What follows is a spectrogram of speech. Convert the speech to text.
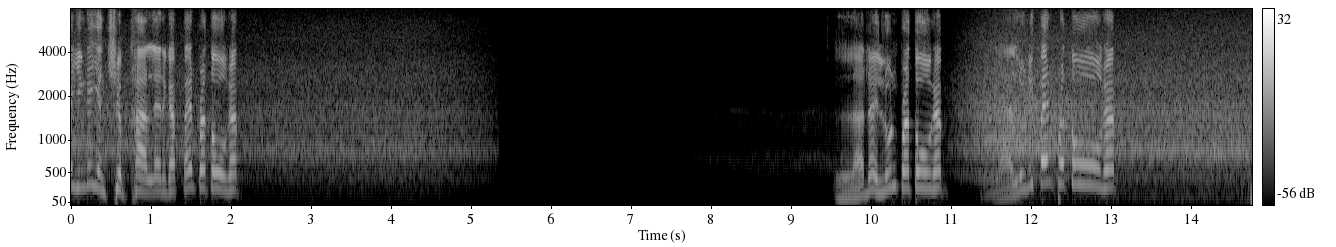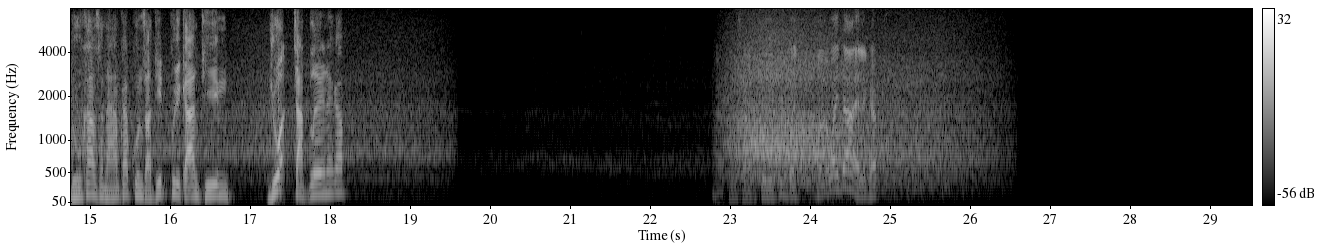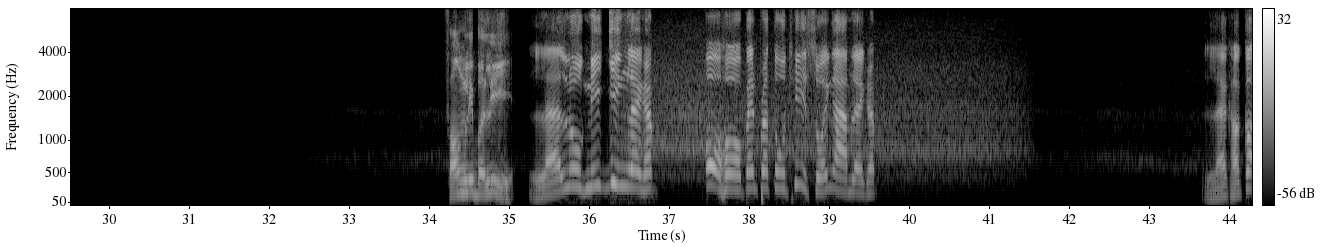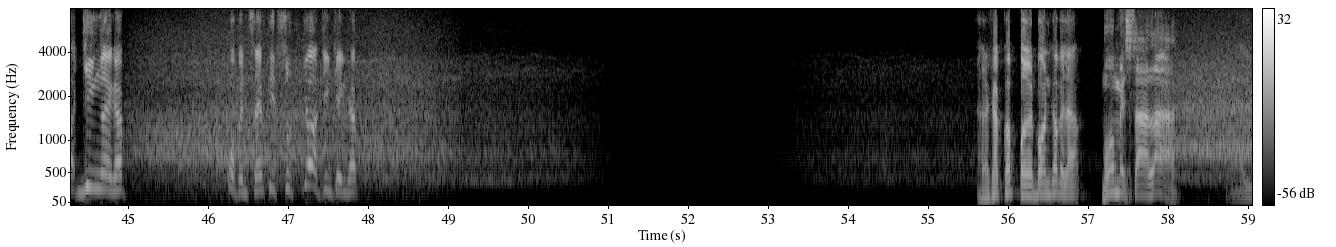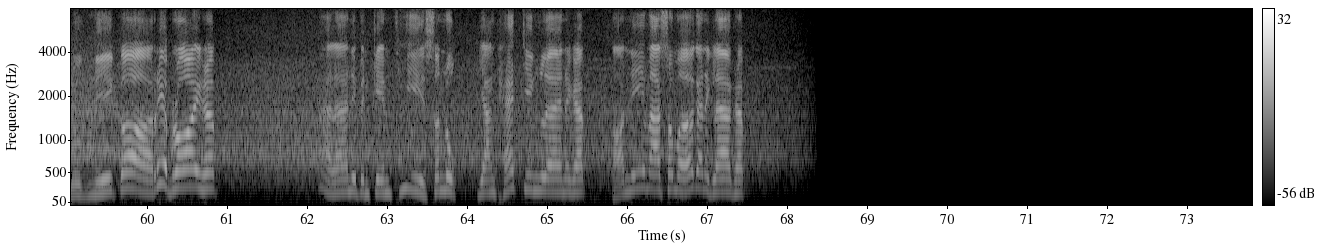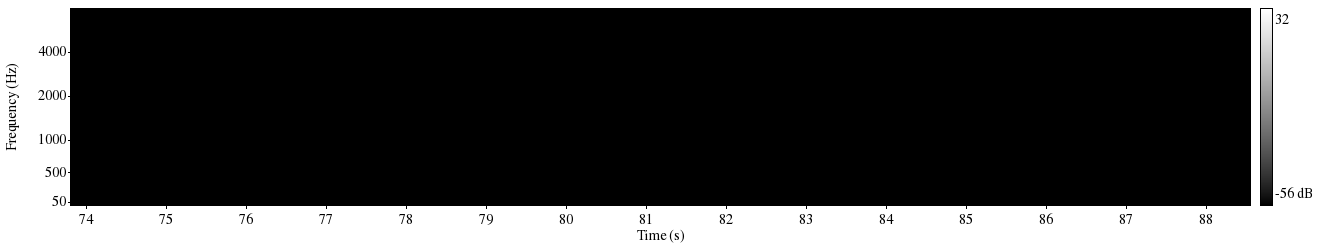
น่ายิงได้อย่างเฉียบขาดเลยนะครับ เป็นประตูครับและได้ลุ้นประตูครับ และลูกนี้เป็นประตูครับ ดูข้างสนามครับคุณสาธิตผู้จัดการทีมยั่วจัดเลยนะครับ อ่าผู้สาประตูขึ้นไปคว้าไว้ได้เลยครับ ฟองลิเบอรี่ และลูกนี้ยิงเลยครับ โอ้โห เป็นประตูที่สวยงามเลยครับ และเขาก็ยิงเลยครับ โอ้เป็นเซฟที่สุดยอดจริง ๆ ครับเอาละครับเขาเปิดบอลเข้าไปแล้วโมฮัมเหม็ดซาลาห์อ่าลูกนี้ก็เรียบร้อยครับอ่า แล้วนี่เป็นเกมที่สนุกอย่างแท้จริงเลยนะครับ ตอนนี้มาเสมอกันอีกแล้วครับ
